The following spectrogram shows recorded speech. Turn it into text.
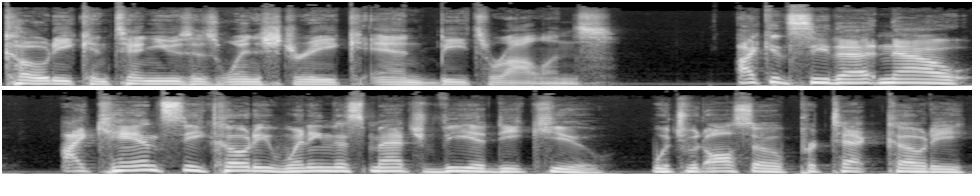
Cody continues his win streak and beats Rollins. I could see that. Now, I can see Cody winning this match via DQ, which would also protect Cody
